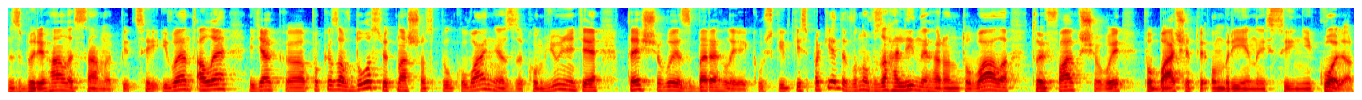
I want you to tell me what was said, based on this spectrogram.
зберігали саме під цей івент. Але як е, показав досвід нашого спілкування з ком'юніті, те, що ви зберегли якусь кількість пакетів, воно взагалі не гарантувало той факт, що ви побачите омріяний синій кольор.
